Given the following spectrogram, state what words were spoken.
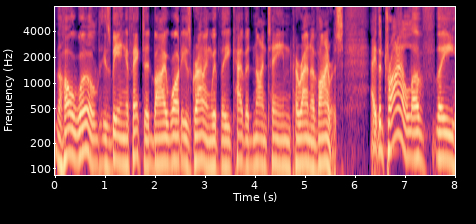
The whole world is being affected by what is growing with the COVID-19 coronavirus. Hey, the trial of the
